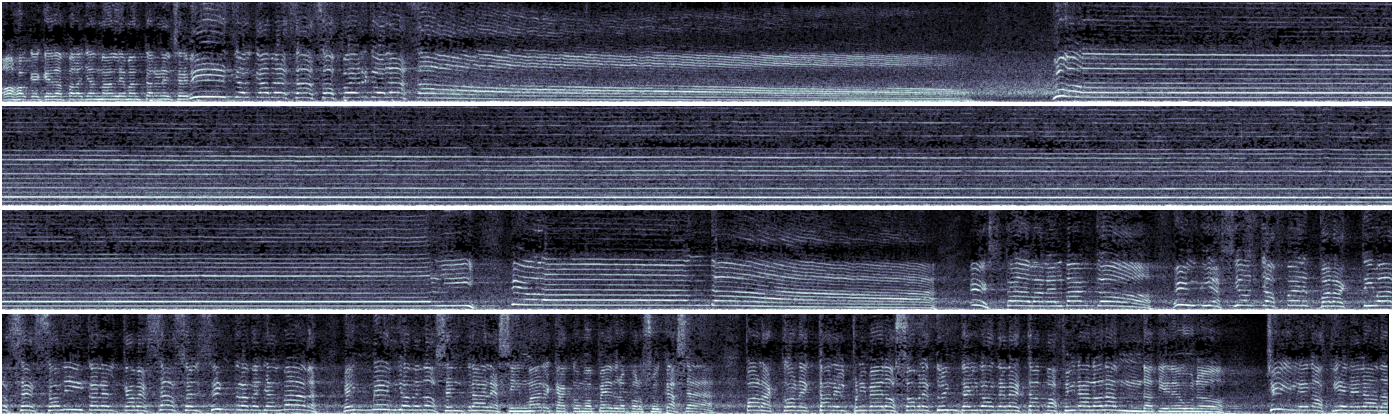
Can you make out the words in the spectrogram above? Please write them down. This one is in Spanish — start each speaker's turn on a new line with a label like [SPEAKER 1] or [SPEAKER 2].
[SPEAKER 1] Ojo que queda para Yanman. Levantaron el servicio. Cabezazo. Fergolazo. de banco el 18 Fer para activarse solita en el cabezazo, el centro de Yanmar en medio de dos centrales sin marca como Pedro por su casa para conectar el primero sobre 32 de la etapa final. Holanda tiene uno, Chile no tiene nada.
